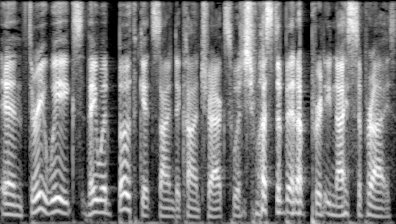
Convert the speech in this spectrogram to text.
in three weeks, they would both get signed to contracts, which must have been a pretty nice surprise.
